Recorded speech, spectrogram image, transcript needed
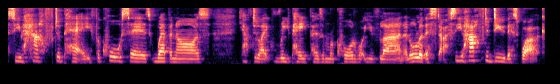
So you have to pay for courses, webinars, you have to like read papers and record what you've learned and all of this stuff. So you have to do this work.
